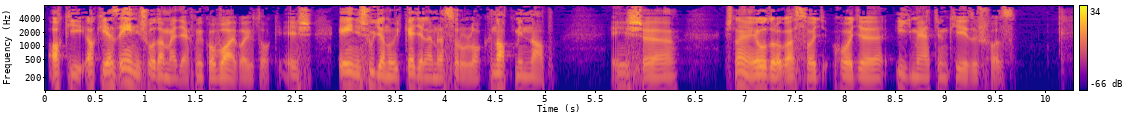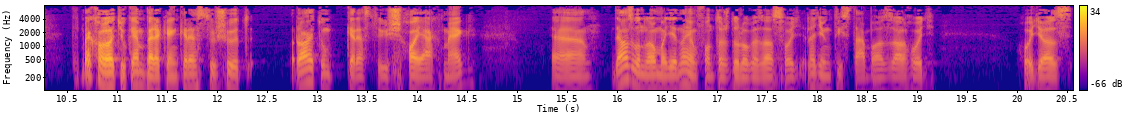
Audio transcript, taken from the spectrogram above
aki, akihez én is oda megyek, mikor bajba jutok. És én is ugyanúgy kegyelemre szorulok, nap mint nap. És, és nagyon jó dolog az, hogy, hogy így mehetünk Jézushoz. Tehát meghallhatjuk embereken keresztül, sőt, rajtunk keresztül is hallják meg, de azt gondolom, hogy egy nagyon fontos dolog az az, hogy legyünk tisztában azzal, hogy, hogy az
